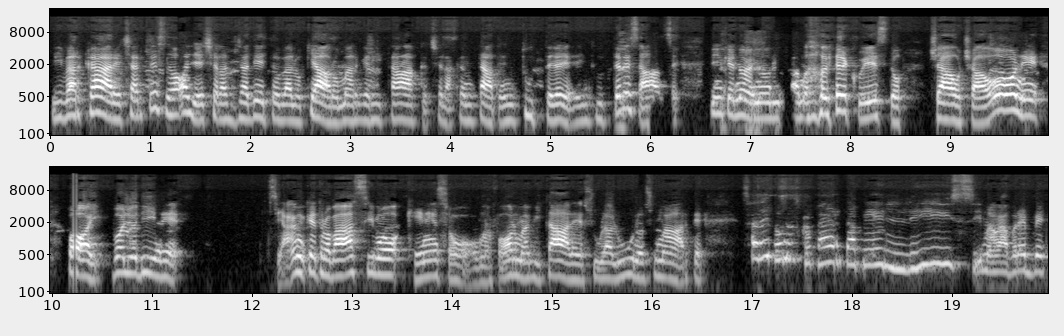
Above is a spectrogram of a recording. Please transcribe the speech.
di varcare certe soglie, ce l'ha già detto bello chiaro, Margherita Hack ce l'ha cantata in tutte le, in tutte le salse, finché noi non riusciamo ad avere questo, ciao ciaone, poi voglio dire, se anche trovassimo, che ne so, una forma vitale sulla Luna o su Marte, sarebbe una scoperta bellissima, avrebbe,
